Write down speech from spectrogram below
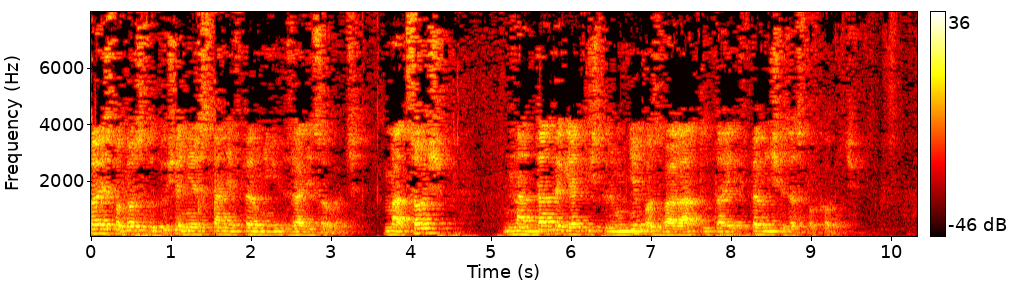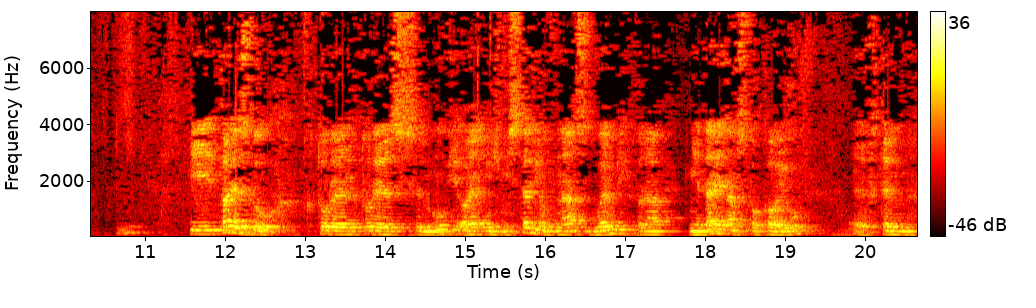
To jest po prostu, tu się nie jest w stanie w pełni zrealizować ma coś, naddatek jakiś, który mu nie pozwala tutaj w pełni się zaspokoić. I to jest duch, który, który jest, mówi o jakimś misterium w nas, głębi, która nie daje nam spokoju e, w tym,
